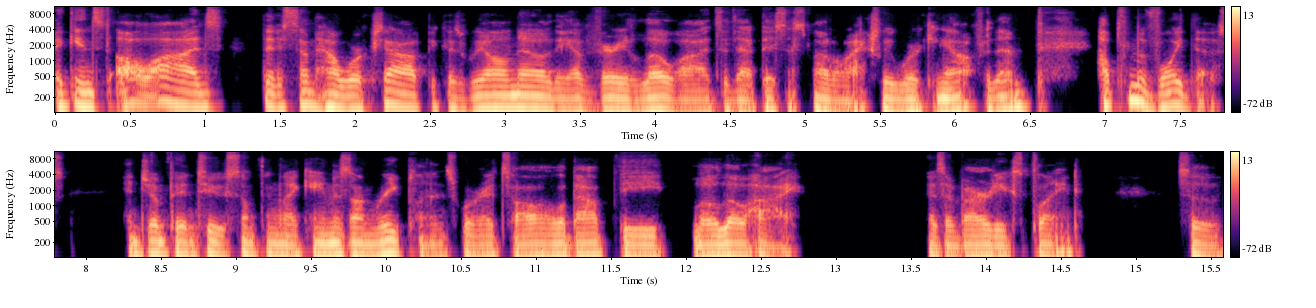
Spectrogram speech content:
against all odds that it somehow works out because we all know they have very low odds of that business model actually working out for them. Help them avoid those and jump into something like Amazon Replens, where it's all about the low, low, high, as I've already explained. So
